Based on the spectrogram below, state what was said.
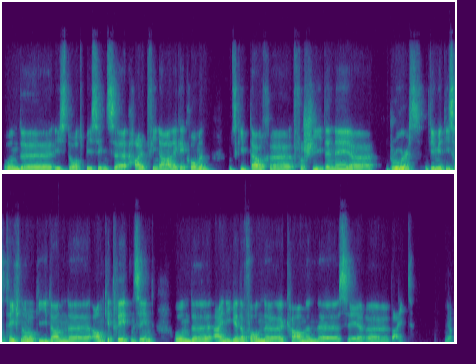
und äh, ist dort bis ins äh, Halbfinale gekommen. Und es gibt auch äh, verschiedene Brewers, die mit dieser Technologie dann äh, angetreten sind. Und äh, einige davon kamen sehr weit. Ja.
